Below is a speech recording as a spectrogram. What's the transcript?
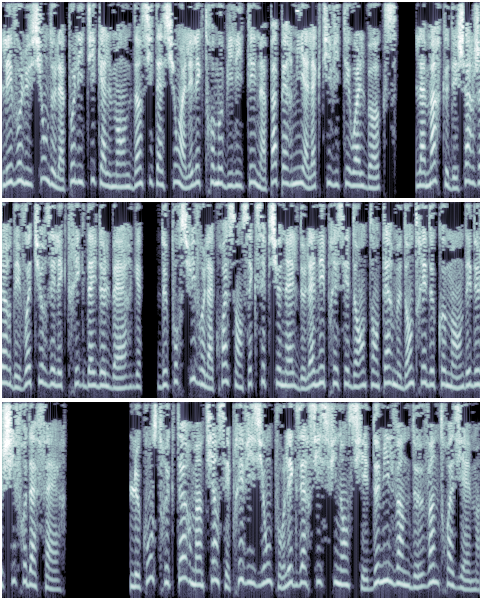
l'évolution de la politique allemande d'incitation à l'électromobilité n'a pas permis à l'activité Wallbox, la marque des chargeurs des voitures électriques d'Heidelberg, de poursuivre la croissance exceptionnelle de l'année précédente en termes d'entrée de commandes et de chiffre d'affaires. Le constructeur maintient ses prévisions pour l'exercice financier 2022-23e.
